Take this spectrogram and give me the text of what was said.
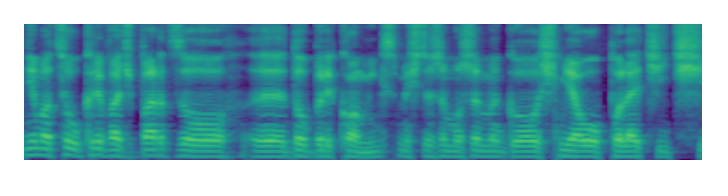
nie ma co ukrywać, bardzo e, dobry komiks. Myślę, że możemy go śmiało polecić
